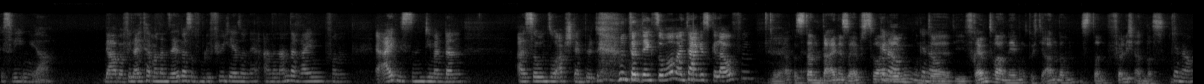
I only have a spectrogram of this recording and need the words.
deswegen ja. Ja, aber vielleicht hat man dann selber so vom Gefühl her so eine Aneinanderreihung von Ereignissen, die man dann als so und so abstempelt. Und dann denkt so, oh, mein Tag ist gelaufen. Ja, das ist dann deine Selbstwahrnehmung genau, und genau. Äh, die Fremdwahrnehmung durch die anderen ist dann völlig anders. Genau.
